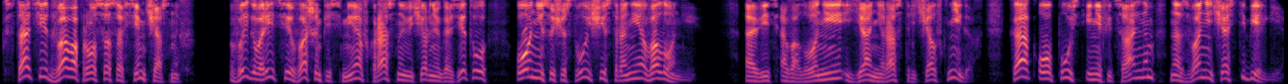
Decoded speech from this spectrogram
Кстати, два вопроса совсем частных. Вы говорите в вашем письме в Красную вечернюю газету о несуществующей стране Волонии. А ведь о Волонии я не раз встречал в книгах, как о пусть и неофициальном названии части Бельгии.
